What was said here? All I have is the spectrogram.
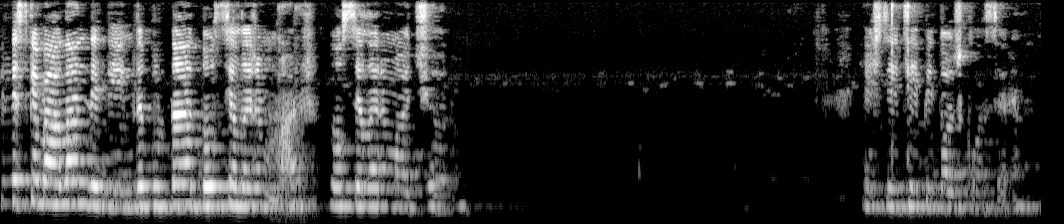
Plesk'e bağlan dediğimde burada dosyalarım var. Dosyalarımı açıyorum. HTTP Doge.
